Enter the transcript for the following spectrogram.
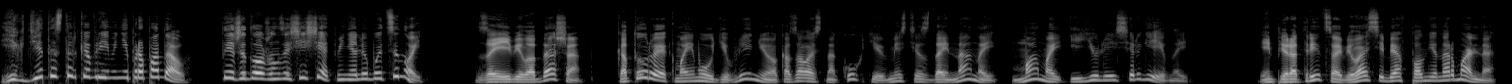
«И где ты столько времени пропадал? Ты же должен защищать меня любой ценой!» заявила Даша, которая, к моему удивлению, оказалась на кухне вместе с Дайнаной, мамой и Юлией Сергеевной. Императрица вела себя вполне нормально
